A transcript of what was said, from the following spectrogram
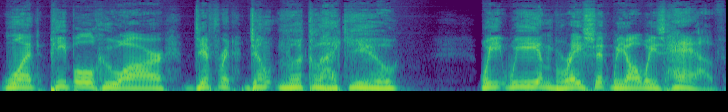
want people who are different, don't look like you. We we embrace it. We always have.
